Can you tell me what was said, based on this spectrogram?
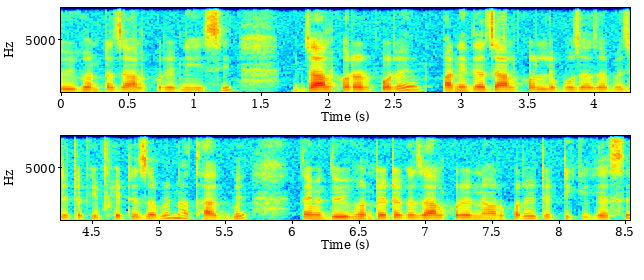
দুই ঘণ্টা জাল করে নিয়েছি। জাল করার পরে পানি দিয়ে জাল করলে বোঝা যাবে যে এটা কি ফেটে যাবে না থাকবে। তো আমি দুই ঘণ্টা এটাকে জাল করে নেওয়ার পরে এটা টিকে গেছে।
